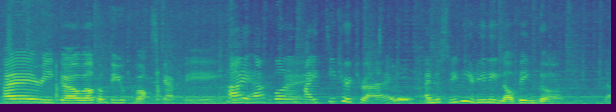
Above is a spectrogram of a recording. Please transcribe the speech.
Hi, Rika. Welcome to Ukebox Cafe. Hi, Apple, and hi, Teacher Try. I'm just really, really loving the the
